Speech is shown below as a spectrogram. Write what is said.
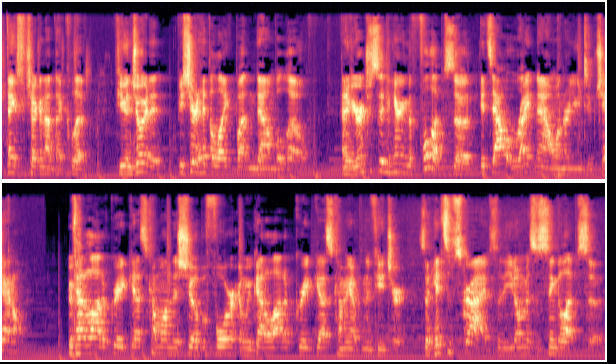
thanks for checking out that clip. If you enjoyed it, be sure to hit the like button down below. And if you're interested in hearing the full episode, it's out right now on our YouTube channel. We've had a lot of great guests come on this show before, and we've got a lot of great guests coming up in the future. So hit subscribe so that you don't miss a single episode.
